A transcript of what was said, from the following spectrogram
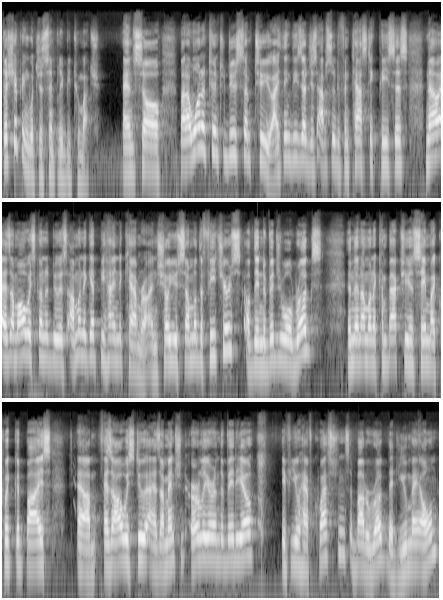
the shipping would just simply be too much. And so, but I wanted to introduce them to you. I think these are just absolutely fantastic pieces. Now, as I'm always going to do is I'm going to get behind the camera and show you some of the features of the individual rugs. And then I'm going to come back to you and say my quick goodbyes. Um, as I always do, as I mentioned earlier in the video, if you have questions about a rug that you may own,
